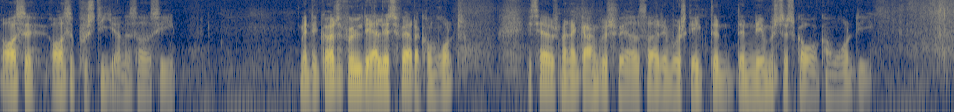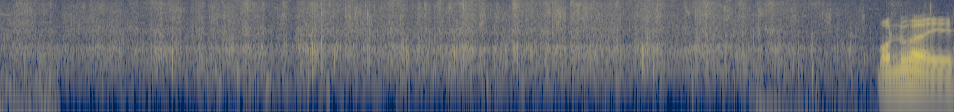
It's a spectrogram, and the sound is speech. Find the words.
Også, også på stierne, så at sige. Men det gør selvfølgelig, det er lidt svært at komme rundt. Især hvis man er gangbesværet, så er det måske ikke den, den nemmeste skov at komme rundt i. Morten, nu har, øh,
